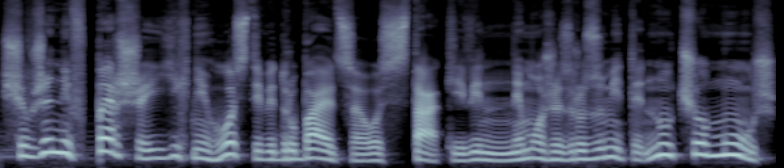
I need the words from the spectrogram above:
що вже не вперше їхні гості відрубаються ось так, і він не може зрозуміти, ну чому ж?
